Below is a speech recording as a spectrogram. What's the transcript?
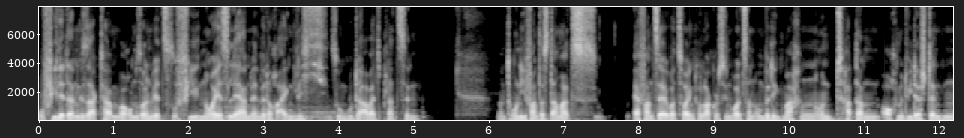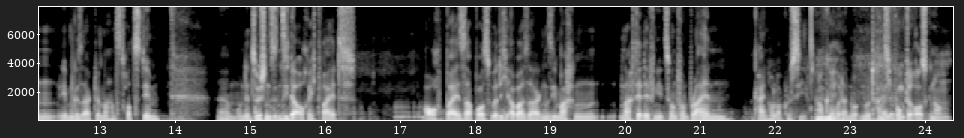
wo viele dann gesagt haben, warum sollen wir jetzt so viel Neues lernen, wenn wir doch eigentlich so ein guter Arbeitsplatz sind. Und Toni fand das damals, er fand es sehr überzeugend, Holacracy, wollte es dann unbedingt machen und hat dann auch mit Widerständen eben gesagt, wir machen es trotzdem. Ähm, und inzwischen sind sie da auch recht weit. Auch bei Sappos würde ich aber sagen, sie machen nach der Definition von Brian kein Holocracy. Okay. Oder nur, nur Teile. Also Punkte rausgenommen.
